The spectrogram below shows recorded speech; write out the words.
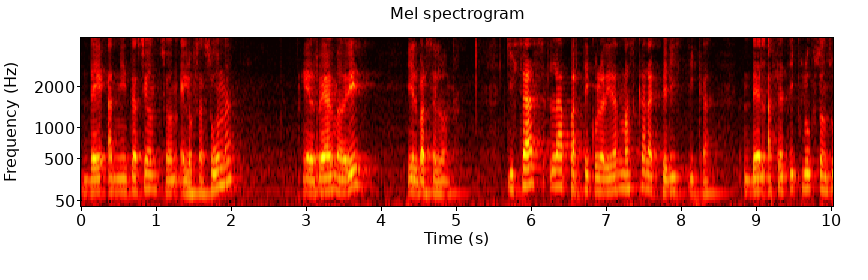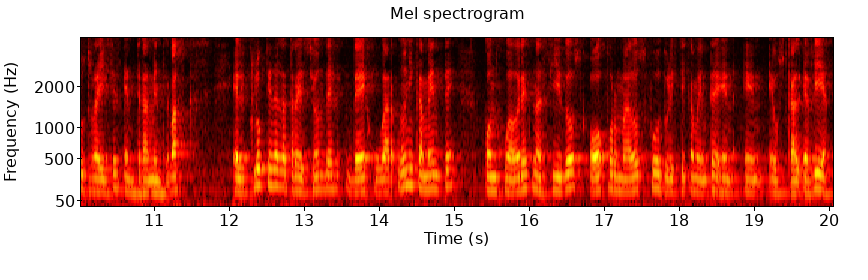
de administración son el Osasuna, el Real Madrid y el Barcelona. Quizás la particularidad más característica del Athletic Club son sus raíces enteramente vascas. El club tiene la tradición de, jugar únicamente con jugadores nacidos o formados futbolísticamente en, Euskal Herria,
